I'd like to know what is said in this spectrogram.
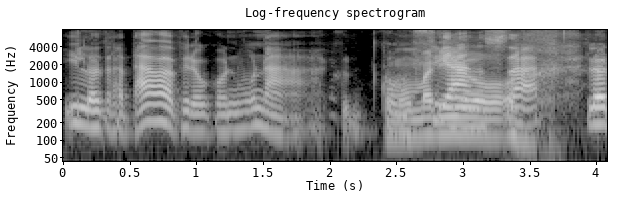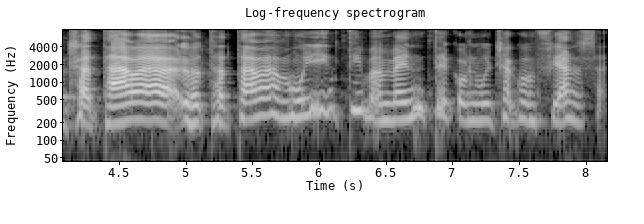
y lo trataba, pero con una Como un marido. confianza. Lo trataba, lo trataba muy íntimamente, con mucha confianza,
